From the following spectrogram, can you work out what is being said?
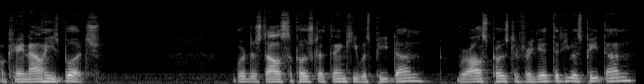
Okay, now he's Butch. We're just all supposed to think he was Pete Dunne. We're all supposed to forget that he was Pete Dunne.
